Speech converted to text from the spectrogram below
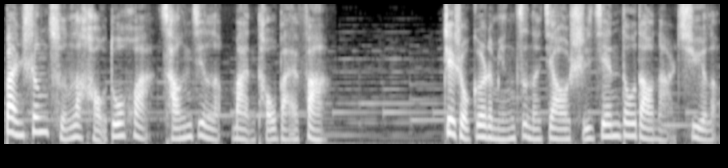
半生存了好多话，藏进了满头白发。这首歌的名字呢，叫《时间都到哪儿去了》。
